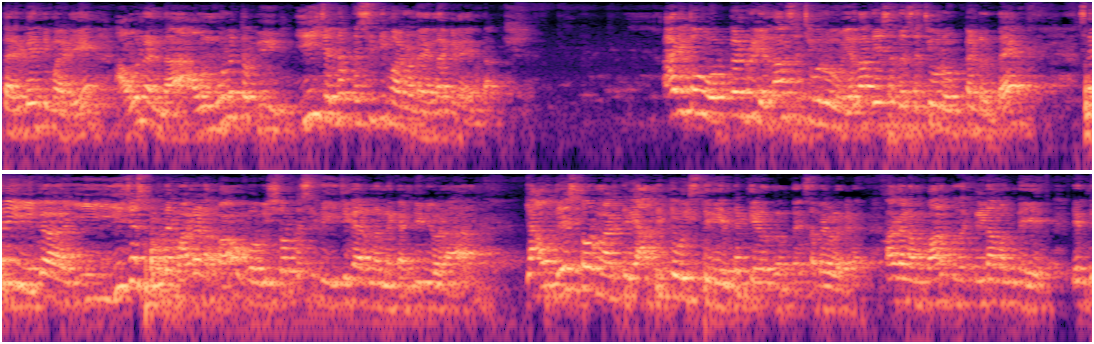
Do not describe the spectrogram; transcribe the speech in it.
ತರಬೇತಿ ಮಾಡಿ, ಅವನನ್ನ, ಅವನ ಮೂಲಕ ಈಜನ್ನ ಪ್ರಸಿದ್ಧಿ ಮಾಡೋಣ ಎಲ್ಲ ಕಡೆಯಿಂದ. ಆಯ್ತು, ಒಪ್ಕೊಂಡ್ರು ಎಲ್ಲಾ ಸಚಿವರು, ಎಲ್ಲಾ ದೇಶದ ಸಚಿವರು ಒಪ್ಕೊಂಡ್ರಂತೆ ಸರಿ, ಈಗ ಈ ಈಜು ಸ್ಪರ್ಧೆ ಮಾಡೋಣಪ್ಪ. ಒಬ್ಬ ವಿಶ್ವ ಪ್ರಸಿದ್ಧ ಈಜುಗಾರನನ್ನ ಕಂಡುಹಿಡಿಯೋಣ. ಯಾವ ದೇಶದವ್ರು ಮಾಡ್ತೀರಿ, ಆತಿಥ್ಯ ವಹಿಸ್ತೀರಿ ಅಂತ ಕೇಳಿದ್ರಂತೆ ಸಭೆ ಒಳಗಡೆ. ಆಗ ನಮ್ಮ ಭಾರತದ ಕ್ರೀಡಾ ಮಂತ್ರಿ ಎದ್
